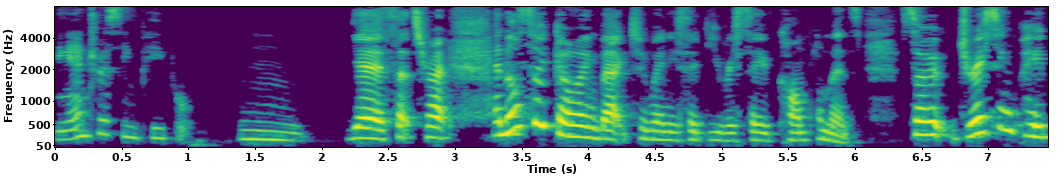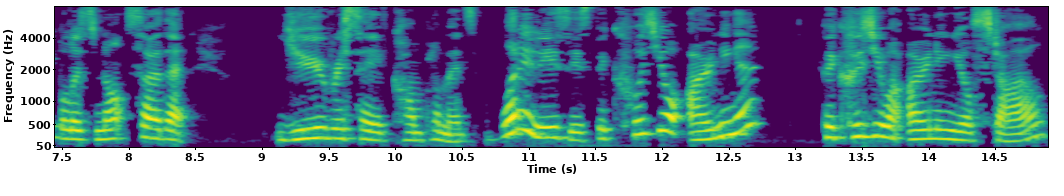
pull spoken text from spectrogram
yeah. interesting people. Mm. Yes, that's right. And also going back to when you said you receive compliments. So dressing people is not so that you receive compliments. What it is, is because you're owning it, because you are owning your style,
